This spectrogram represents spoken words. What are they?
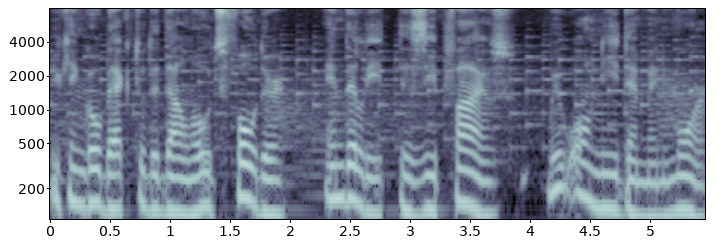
you can go back to the downloads folder and delete the zip files. We won't need them anymore.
